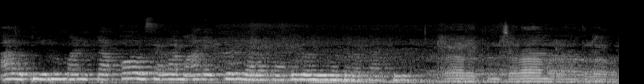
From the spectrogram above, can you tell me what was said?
Albiru Manitako. Assalamualaikum warahmatullahi wabarakatuh. Waalaikumsalam warahmatullahi wabarakatuh.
